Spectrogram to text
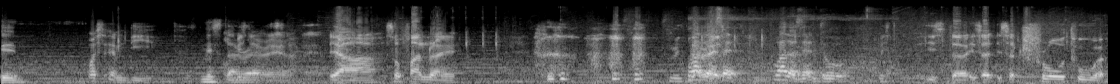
game. What's MD? Oh, Misdirect. misdirect. Yeah, so fun, right? What does Misdirect that what does that do? It's the is a it's a troll tool. if,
